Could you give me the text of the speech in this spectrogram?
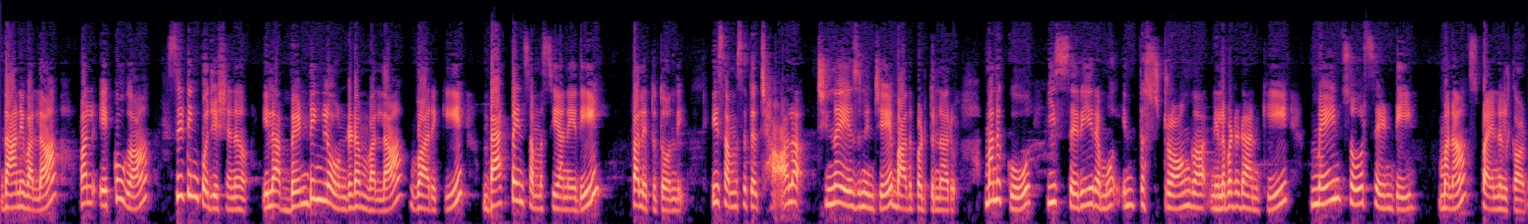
దానివల్ల వాళ్ళు ఎక్కువగా సిట్టింగ్ పొజిషన్ ఇలా బెండింగ్లో ఉండడం వల్ల వారికి బ్యాక్ పెయిన్ సమస్య అనేది తలెత్తుతోంది. ఈ సమస్యతో చాలా చిన్న ఏజ్ నుంచే బాధపడుతున్నారు. మనకు ఈ శరీరము ఇంత స్ట్రాంగ్గా నిలబడడానికి మెయిన్ సోర్స్ ఏంటి? మన స్పైనల్ కార్డ్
